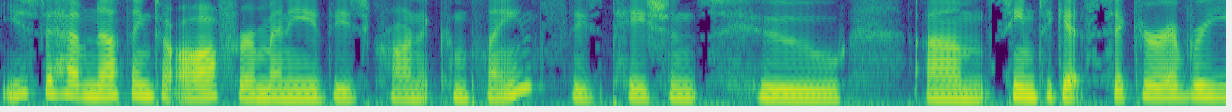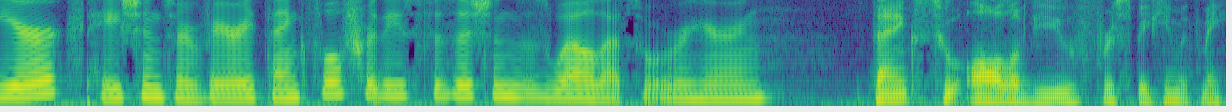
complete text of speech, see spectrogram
used to have nothing to offer many of these chronic complaints, these patients who um, seem to get sicker every year. Patients are very thankful for these physicians as well. That's what we're hearing. Thanks to all of you for speaking with me.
